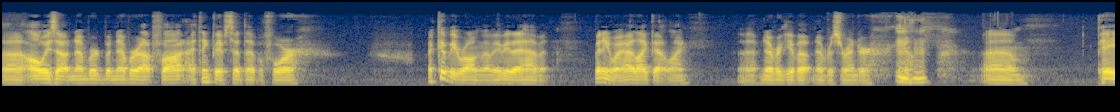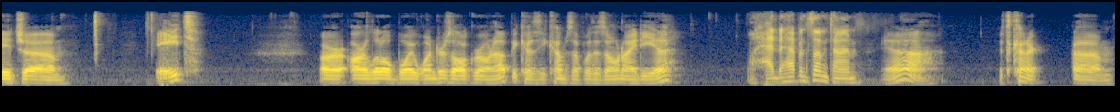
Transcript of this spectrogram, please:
uh, always outnumbered but never outfought. I think they've said that before. I could be wrong though. Maybe they haven't. But anyway, I like that line. Uh, never give up, never surrender. You know? Mhm. Um, page um, eight. Our our little boy Wonder's all grown up because he comes up with his own idea. Well, had to happen sometime. Yeah, it's kind of um,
